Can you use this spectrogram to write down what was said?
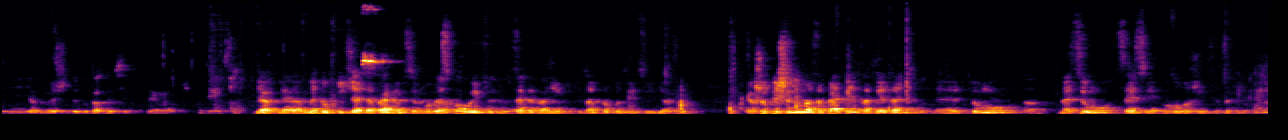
І я думаю, що депутати всі підтримують. Дякую. Да. Ми до бюджету вернемося обов'язково і це це питання за пропозицію. Дякую. Якщо більше нема запитань, запитань, е, тому на цьому сесія оголошується закритою.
